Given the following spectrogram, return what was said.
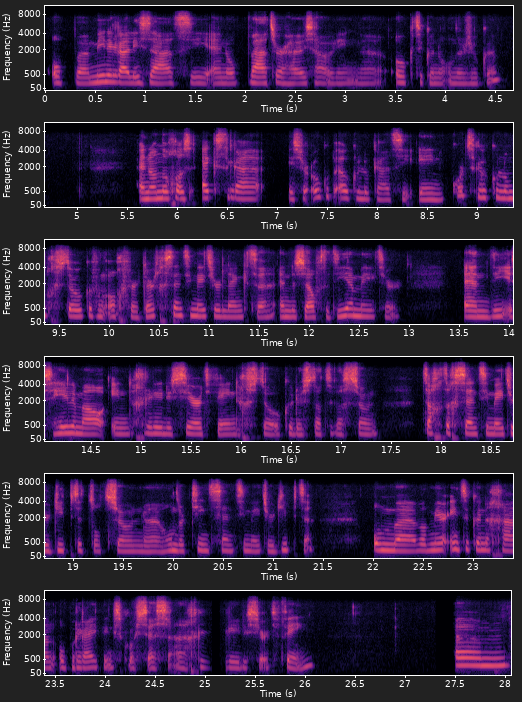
op mineralisatie en op waterhuishouding ook te kunnen onderzoeken. En dan nog als extra is er ook op elke locatie één kortere kolom gestoken van ongeveer 30 centimeter lengte en dezelfde diameter. En die is helemaal in gereduceerd veen gestoken. Dus dat was zo'n 80 centimeter diepte tot zo'n uh, 110 centimeter diepte. Om uh, wat meer in te kunnen gaan op rijpingsprocessen aan gereduceerd veen. Um,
